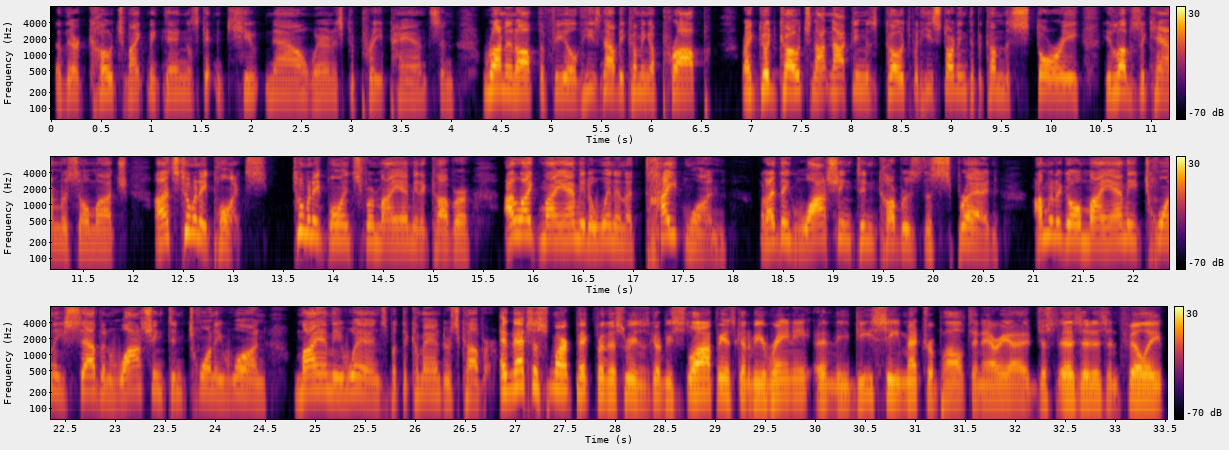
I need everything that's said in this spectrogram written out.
Uh, their coach, Mike McDaniel's, getting cute now, wearing his capri pants and running off the field. He's now becoming a prop, right? Good coach, not knocking him as coach, but he's starting to become the story. He loves the camera so much. Uh, it's too many points. Too many points for Miami to cover. I like Miami to win in a tight one, but I think Washington covers the spread. I'm going to go Miami 27, Washington 21. Miami wins, but the Commanders cover. And that's a smart pick for this reason. It's going to be sloppy. It's going to be rainy in the D.C. metropolitan area, just as it is in Philly.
